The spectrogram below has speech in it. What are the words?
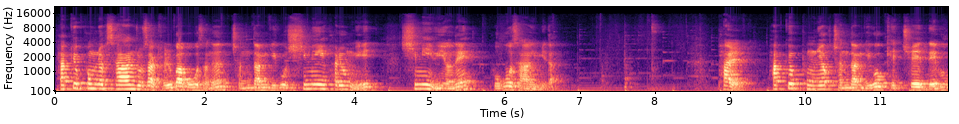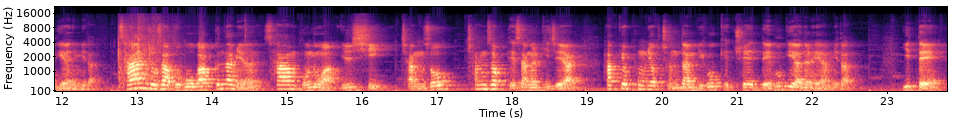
학교 폭력 사안 조사 결과 보고서는 전담기구 심의 활용 및 심의위원회 보고 사항입니다. 8. 학교 폭력 전담기구 개최 내부 기한입니다. 사안 조사 보고가 끝나면 사안 번호와 일시, 장소, 참석 대상을 기재한 학교폭력 전담기구 개최 내부 기한을 해야 합니다. 이때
